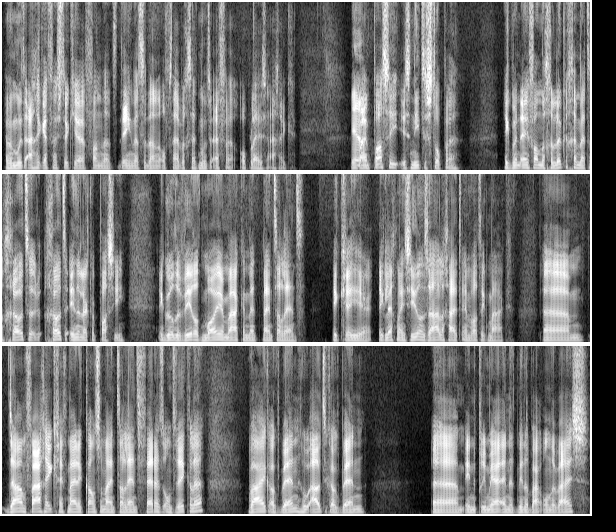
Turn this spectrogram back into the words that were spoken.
En we moeten eigenlijk even een stukje van dat ding dat ze dan op hebben gezet, moeten even oplezen eigenlijk. Ja. Mijn passie is niet te stoppen. Ik ben een van de gelukkigen met een grote, grote innerlijke passie. Ik wil de wereld mooier maken met mijn talent. Ik creëer. Ik leg mijn ziel en zaligheid in wat ik maak. Ehm, daarom vraag ik, geef mij de kans om mijn talent verder te ontwikkelen. Waar ik ook ben, hoe oud ik ook ben. ehm, in het primair en het middelbaar onderwijs.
